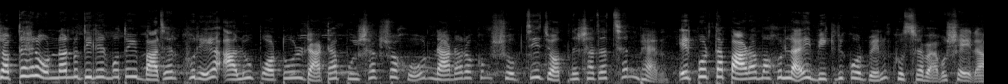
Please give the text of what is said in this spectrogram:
সপ্তাহের অন্যান্য দিনের মতোই বাজার ঘুরে আলু, পটল, ডাটা, পুঁইশাক সহ নানা রকম সবজি যত্নে সাজাচ্ছেন ভ্যান। এরপর তা পাড়া মহল্লায় বিক্রি করবেন খুচরা ব্যবসায়ীরা।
